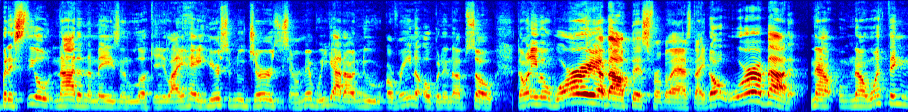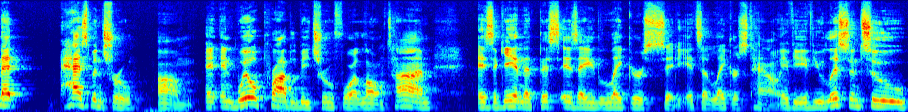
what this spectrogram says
But it's still not an amazing look. And you're like, hey, here's some new jerseys. And remember, we got our new arena opening up. So don't even worry about this from last night. Don't worry about it. Now, now one thing that has been true, um, and, and will probably be true for a long time, is again that this is a Lakers city. It's a Lakers town. If you if you listen to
